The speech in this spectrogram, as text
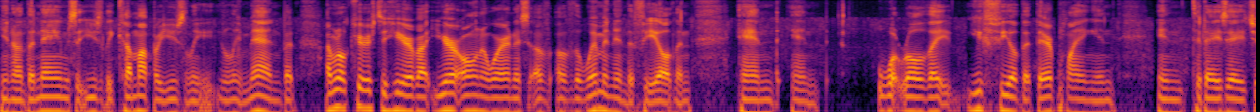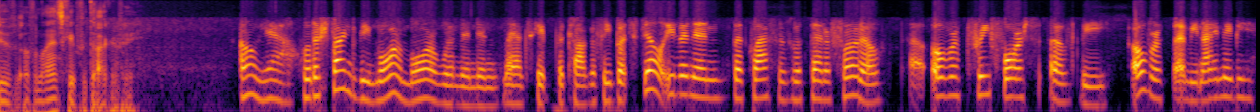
You know, the names that usually come up are usually usually men. But I'm real curious to hear about your own awareness of, of the women in the field and and and what role they you feel that they're playing in in today's age of, of landscape photography. oh yeah well there's starting to be more and more women in landscape photography but still even in the classes with better photo uh, over three fourths of the over i mean i maybe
